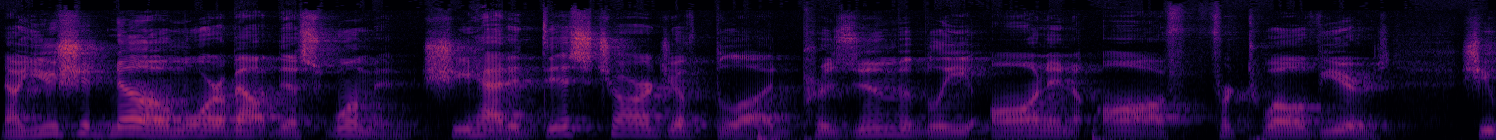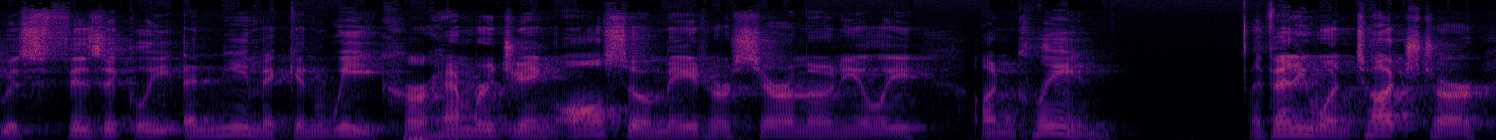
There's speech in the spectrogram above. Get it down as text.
Now, you should know more about this woman. She had a discharge of blood, presumably on and off, for 12 years. She was physically anemic and weak. Her hemorrhaging also made her ceremonially unclean. If anyone touched her,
